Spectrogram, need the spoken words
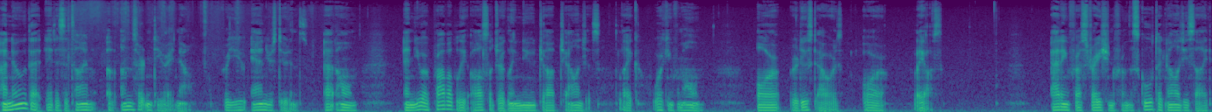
I know that it is a time of uncertainty right now for you and your students at home, and you are probably also juggling new job challenges like working from home, or reduced hours, or layoffs. Adding frustration from the school technology side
